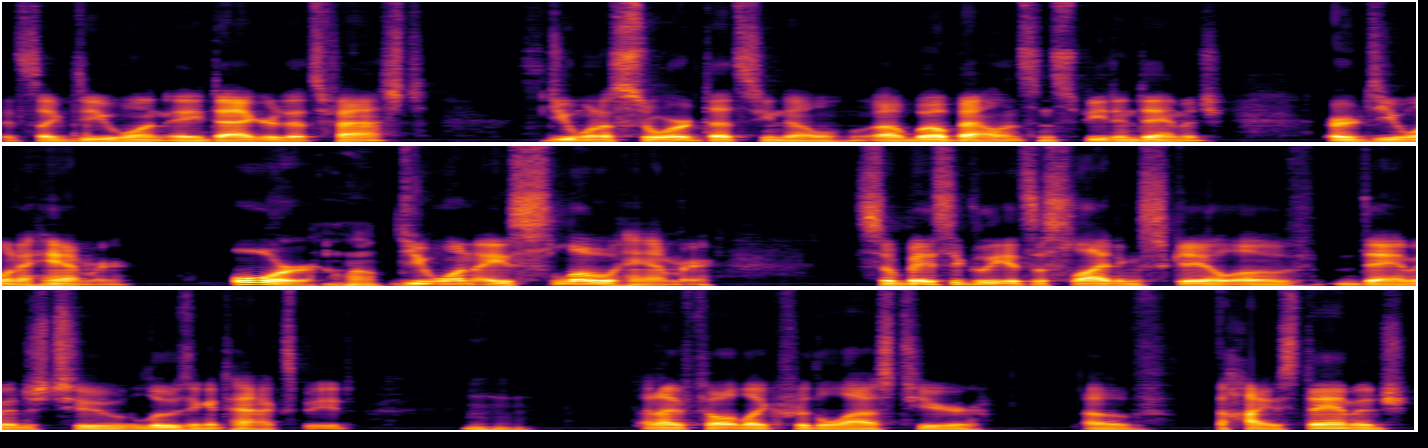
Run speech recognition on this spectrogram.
It's like, do you want a dagger that's fast? Do you want a sword that's, you know, uh, well balanced and speed and damage? Or do you want a hammer? Or Uh-huh. do you want a slow hammer? So basically, it's a sliding scale of damage to losing attack speed. hmm And I felt like for the last tier of the highest damage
